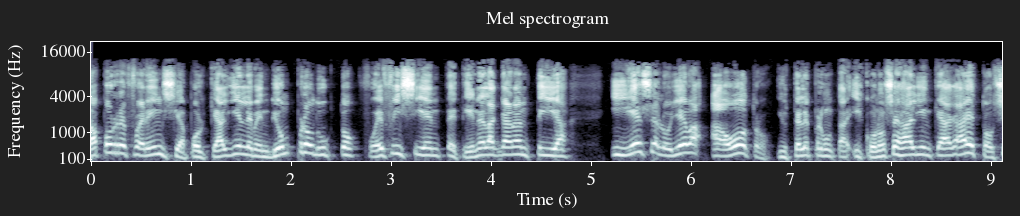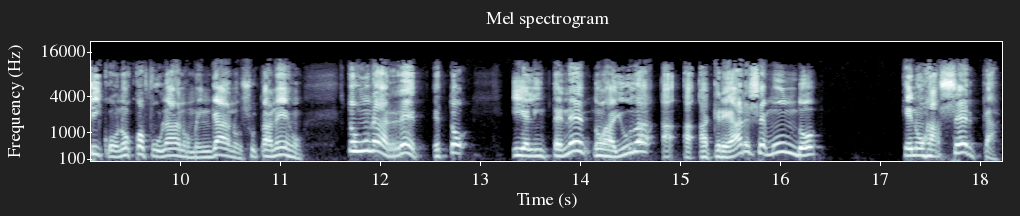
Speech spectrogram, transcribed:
va por referencia, porque alguien le vendió un producto, fue eficiente, tiene las garantías y ese lo lleva a otro. Y usted le pregunta, ¿y conoces a alguien que haga esto? Sí, conozco a fulano, mengano, sutanejo. Esto es una red. Esto, y el Internet nos ayuda a, crear ese mundo que nos acerca.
